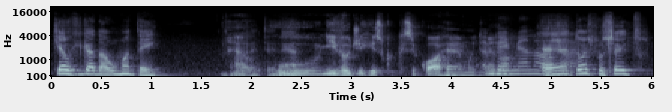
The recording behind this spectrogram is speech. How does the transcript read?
que é o que cada uma tem. É, tá o nível de risco que se corre é muito é menor. Bem menor. É, 2%.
